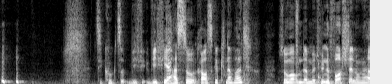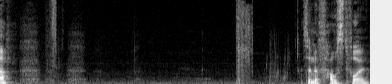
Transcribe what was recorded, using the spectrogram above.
Sie guckt so, wie, viel- wie viel hast du rausgeknabbert? So mal, um damit wir eine Vorstellung haben. So eine Faust voll.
